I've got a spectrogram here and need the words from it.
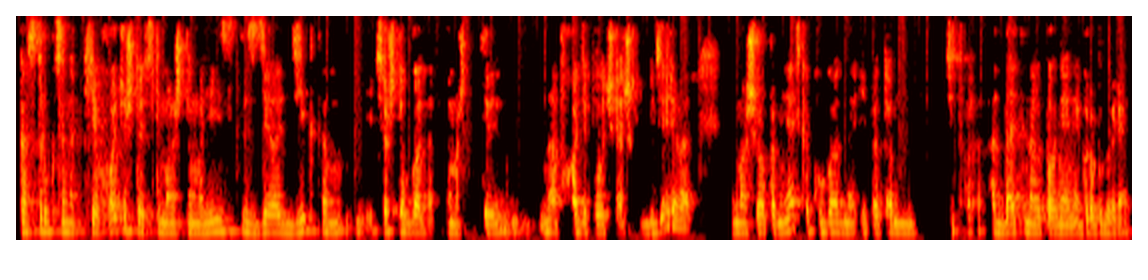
конструкции на какие хочешь, то есть ты можешь там лист сделать диктом и все что угодно, потому что ты на входе получаешь как бы дерево, ты можешь его поменять как угодно и потом типа отдать на выполнение, грубо говоря.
